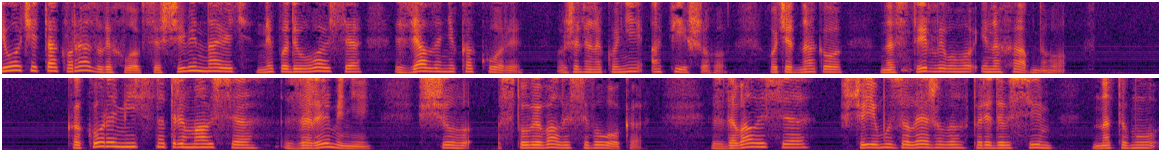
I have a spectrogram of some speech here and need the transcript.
Ті очі так вразили хлопця, що він навіть не подивувався з'явленню какори, вже не на коні, а пішого, хоч однаково настирливого і нахабного. Какора міцно тримався за ремені, що сповивали сивоока. Здавалося, що йому залежало передовсім на тому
